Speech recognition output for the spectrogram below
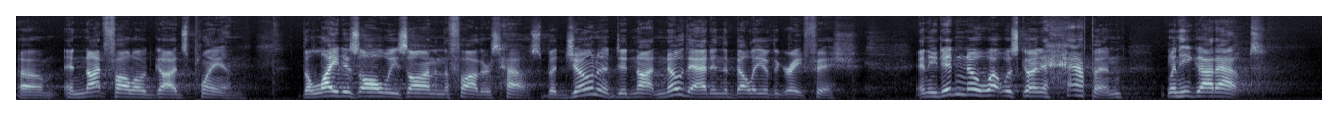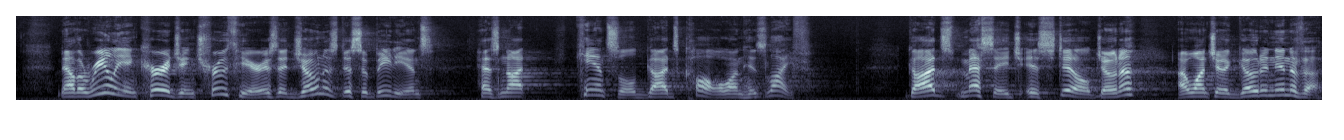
um, and not followed God's plan. The light is always on in the Father's house. But Jonah did not know that in the belly of the great fish. And he didn't know what was going to happen when he got out. Now, the really encouraging truth here is that Jonah's disobedience has not canceled God's call on his life. God's message is still Jonah, I want you to go to Nineveh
